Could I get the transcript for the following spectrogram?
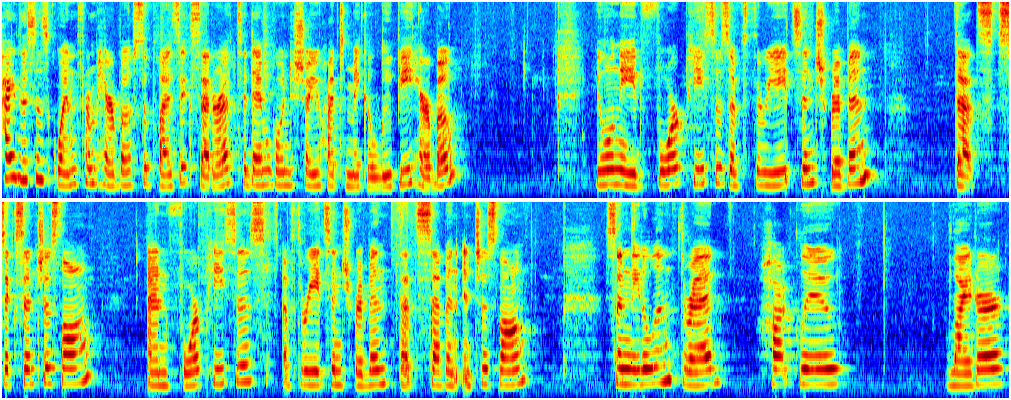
Hi, this is Gwen from Hairbow Supplies Etc. Today I'm going to show you how to make a loopy hair bow. You will need four pieces of 3 8 inch ribbon that's 6 inches long and four pieces of 3 8 inch ribbon that's 7 inches long, some needle and thread, hot glue, lighter,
